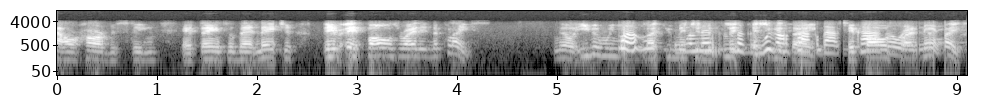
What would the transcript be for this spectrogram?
harvesting and things of that nature, it, it falls right into place. You know, even when you well, like you mentioned well, the Flint, look, we're gonna thing, talk about it Chicago falls right in a minute. into place.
